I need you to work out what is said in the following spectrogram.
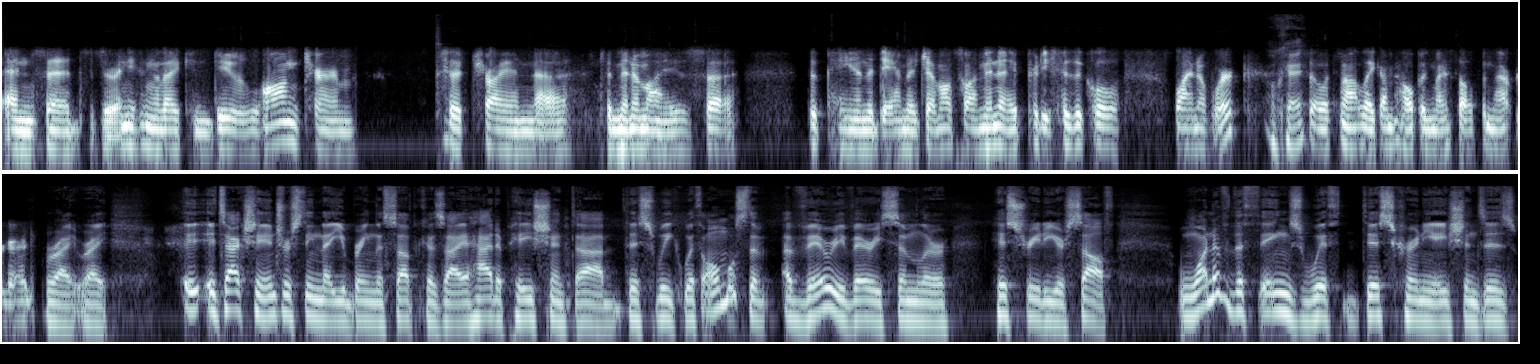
NSAIDs, is there anything that I can do long term to try and uh, to minimize uh, the pain and the damage? I'm also I'm in a pretty physical line of work, Okay. so it's not like I'm helping myself in that regard. Right, right. It's actually interesting that you bring this up because I had a patient uh, this week with almost a, a very, very similar history to yourself. One of the things with disc herniations is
